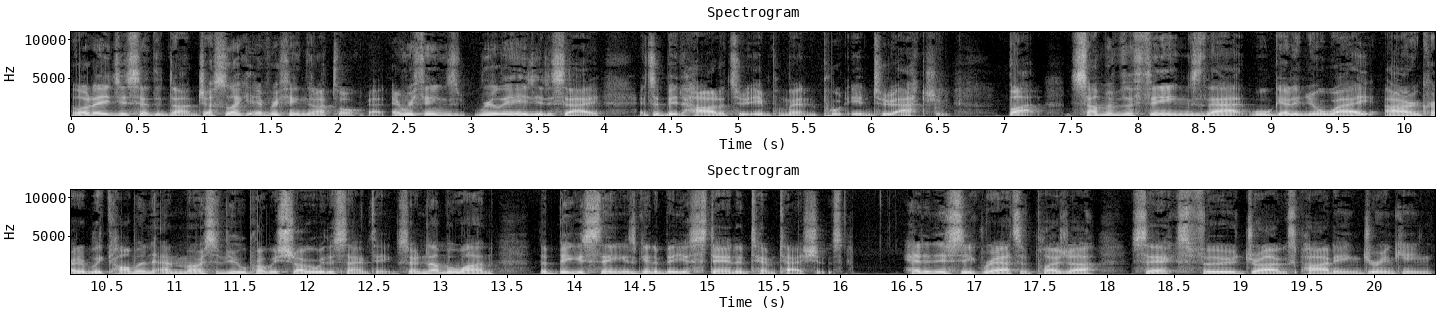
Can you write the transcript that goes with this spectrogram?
a lot easier said than done, just like everything that I talk about. Everything's really easy to say, it's a bit harder to implement and put into action. But some of the things that will get in your way are incredibly common, and most of you will probably struggle with the same thing. So, number one, the biggest thing is going to be your standard temptations hedonistic routes of pleasure, sex, food, drugs, partying, drinking,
